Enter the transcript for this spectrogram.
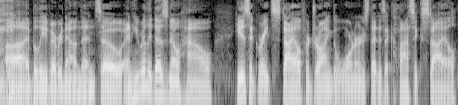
Mm-hmm. uh, I believe, every now and then. So, and he really does know how. He has a great style for drawing the Warners that is a classic style,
